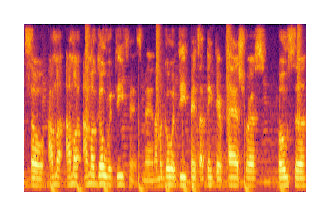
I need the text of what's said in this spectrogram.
So I'm a, I'm a, I'm gonna go with defense, man. I'm gonna go with defense. I think their pass rush, Bosa,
